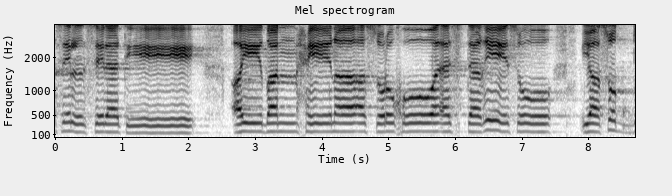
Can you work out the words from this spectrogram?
سلسلتي أيضا حين أصرخ وأستغيث يصد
